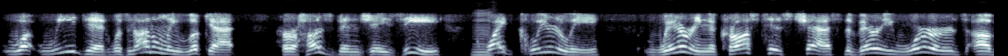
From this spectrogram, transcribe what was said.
what we did was not only look at her husband, Jay Z, mm. quite clearly wearing across his chest the very words of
